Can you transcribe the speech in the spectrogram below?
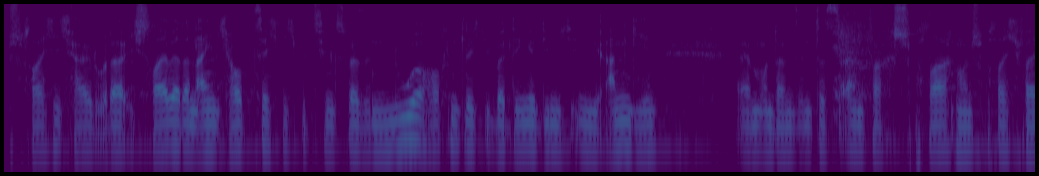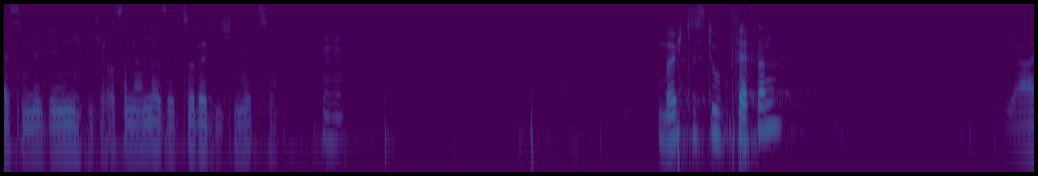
spreche ich halt oder ich schreibe dann eigentlich hauptsächlich beziehungsweise nur hoffentlich über Dinge, die mich irgendwie angehen. Ähm, und dann sind das einfach Sprachen und Sprechweisen, mit denen ich mich auseinandersetze oder die ich nutze. Möchtest du pfeffern? Ja,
